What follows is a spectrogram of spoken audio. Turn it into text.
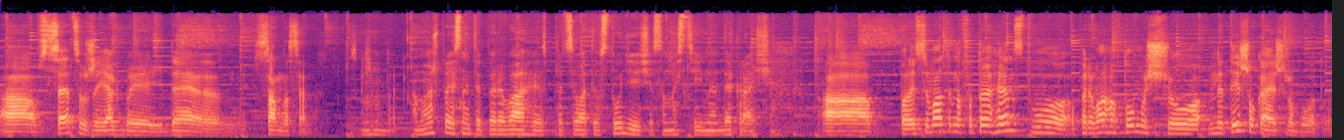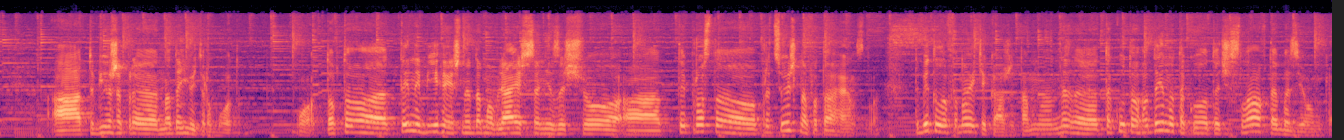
А все це вже якби йде ну, сам на себе, скажімо Мгм. так. А можеш пояснити переваги працювати в студії чи самостійно, де краще? А працювати на фотоагентство перевага в тому, що не ти шукаєш роботу, а тобі вже надають роботу. От. Тобто ти не бігаєш, не домовляєшся ні за що, а ти просто працюєш на фотоагентство. Тобі телефонують і кажуть, там таку-то годину, такого-то числа в тебе зйомка.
